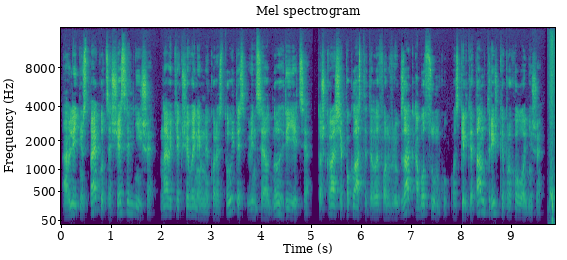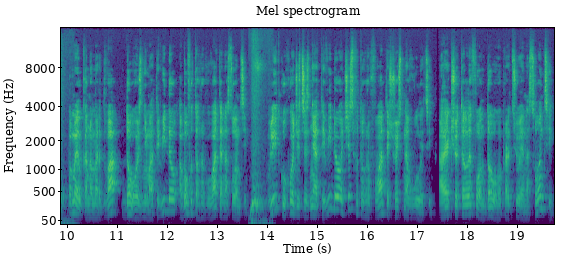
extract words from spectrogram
а в літню спеку це ще сильніше. Навіть якщо ви ним не користуєтесь, він все одно гріється. Тож краще покласти телефон в рюкзак або сумку, оскільки там трішки прохолодніше. Помилка номер 2 довго знімати відео або фотографувати на сонці. Влітку хочеться зняти відео чи сфотографувати щось на вулиці. Але якщо телефон довго працює на сонці,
